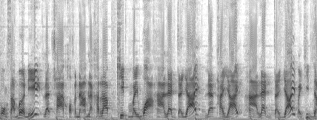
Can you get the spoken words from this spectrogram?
ช่วงซัมเมอร์นี้ และชาขอบสนามแหละครับ คิดไหม่ว่าฮาแลนด์จะย้าย และถ้าย้ายฮาแลนด์จะย้ายไปที่ไหน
